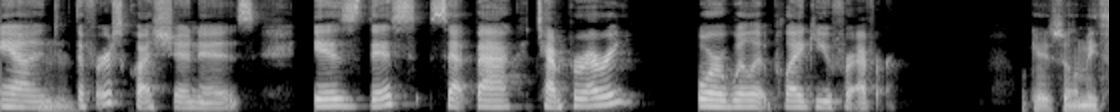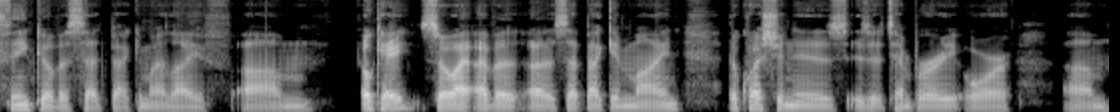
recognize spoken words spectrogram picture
And Mm. the first question is Is this setback temporary or will it plague you forever? Okay, so let me think of a setback in my life. Um, okay, so I, I have a, a setback in mind. The question is, is it temporary or um,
